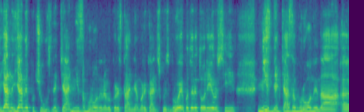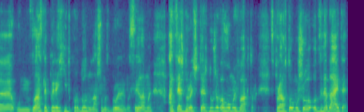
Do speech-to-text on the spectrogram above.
я, я не почув зняття ні заборони на використання американської зброї по території Росії, ні зняття заборони на е, власне перехід кордону нашими збройними силами. А це ж, до речі, теж дуже вагомий фактор. Справа в тому, що от згадайте,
